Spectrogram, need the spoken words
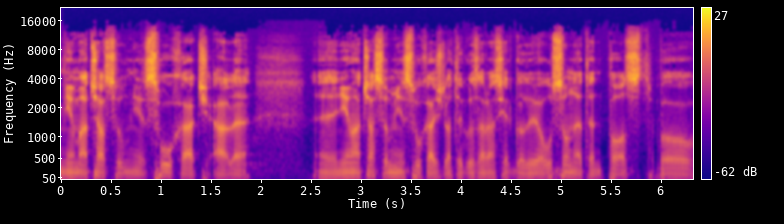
nie ma czasu mnie słuchać, ale e, nie ma czasu mnie słuchać, dlatego zaraz jak go usunę ten post, bo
